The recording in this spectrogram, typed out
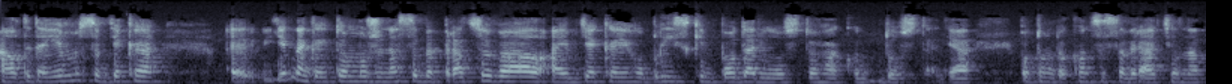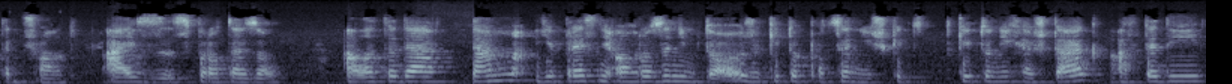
Ale teda jemu sa vďaka e, jednak aj tomu, že na sebe pracoval, aj vďaka jeho blízkym podarilo z toho ako dostať. A potom dokonca sa vrátil na ten front aj s, s protézou. Ale teda tam je presne ohrozením to, že keď to podceníš, keď, keď to necháš tak a vtedy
